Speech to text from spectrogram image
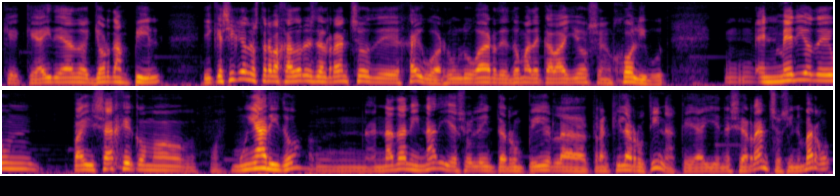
que, que ha ideado Jordan Peele y que sigue a los trabajadores del rancho de Hayward, un lugar de doma de caballos en Hollywood. Mm, En medio de un paisaje como pues, muy árido, mm, nada ni nadie suele interrumpir la tranquila rutina que hay en ese rancho. Sin embargo,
